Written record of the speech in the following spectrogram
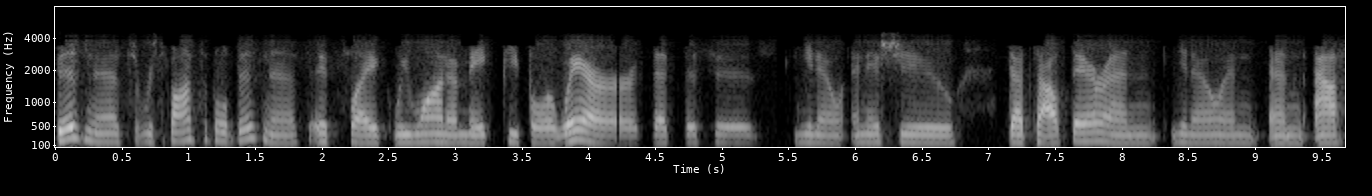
business responsible business it's like we want to make people aware that this is you know an issue that's out there and you know and and ask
